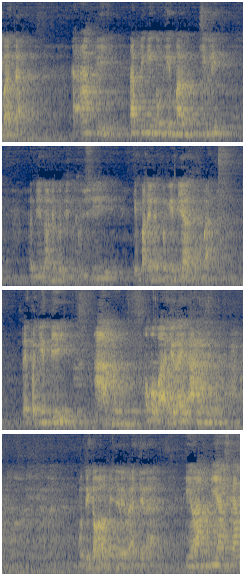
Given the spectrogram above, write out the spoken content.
badan. Gak rapi, tapi ngingu himar cilik. Bendina niku didusi ibane nek bengi dia mbak. Nek bengi di anu. Apa Pak Ajirai anu? Mesti kalau Pak Ajirai hilang biaskan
